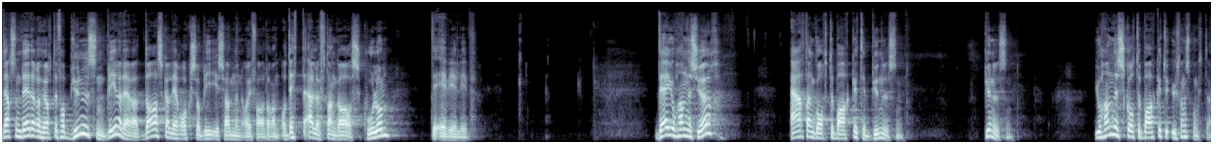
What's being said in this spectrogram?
dersom det dere hørte fra begynnelsen, blir dere, da skal dere også bli i Sønnen og i Faderen. Og Dette er løftet han ga oss. Kolon det evige liv. Det Johannes gjør, er at han går tilbake til begynnelsen. Begynnelsen. Johannes går tilbake til utgangspunktet.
